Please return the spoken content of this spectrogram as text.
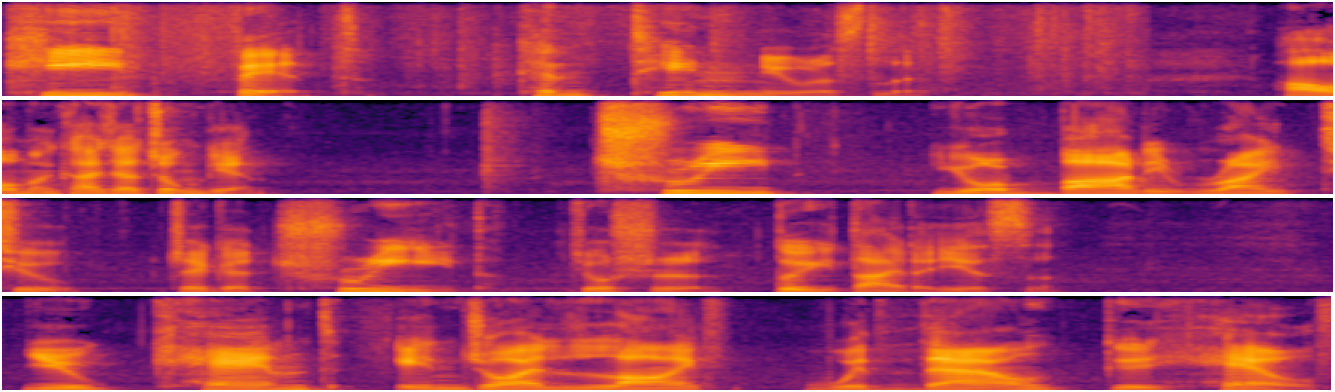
Keep fit continuously. 好，我们看一下重点，treat your body right too 这个 treat 就是对待的意思。You can't enjoy life without good health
